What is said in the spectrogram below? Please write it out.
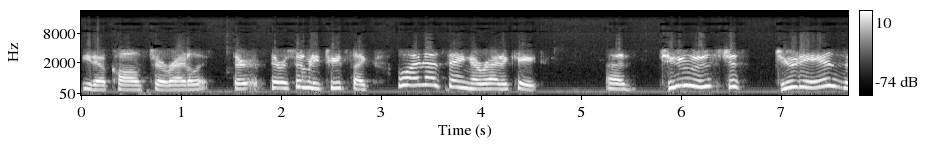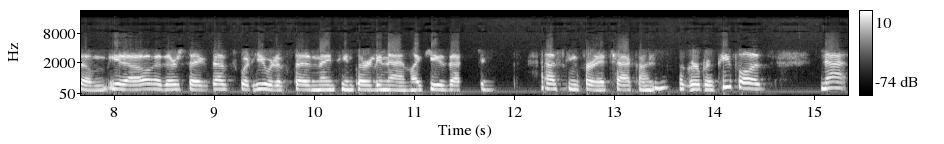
you know calls to eradicate. There, there were so many tweets like, "Well, I'm not saying eradicate uh, Jews, just Judaism." You know, and they're saying that's what he would have said in 1939, like he was asking, asking for an attack on a group of people. It's not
